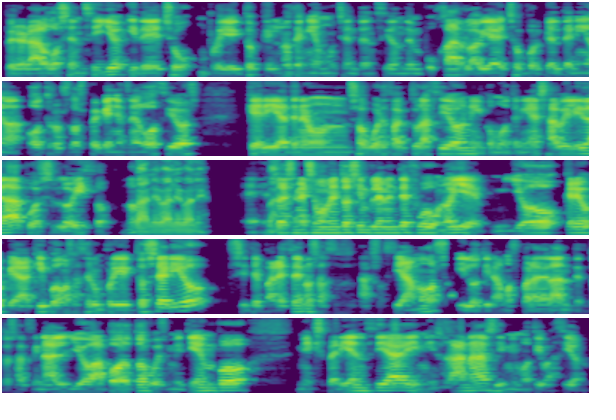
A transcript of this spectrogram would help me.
pero era algo sencillo y, de hecho, un proyecto que él no tenía mucha intención de empujar. Lo había hecho porque él tenía otros dos pequeños negocios, quería tener un software de facturación y como tenía esa habilidad, pues lo hizo, ¿no? Vale, vale, vale. Entonces, en ese momento simplemente fue un, oye, yo creo que aquí podemos hacer un proyecto serio, si te parece, nos asociamos y lo tiramos para adelante. Entonces, al final yo aporto pues mi tiempo, mi experiencia y mis ganas y mi motivación.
